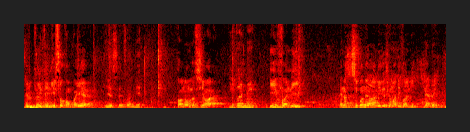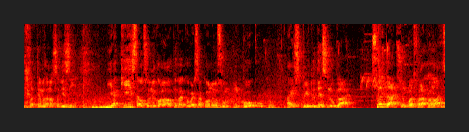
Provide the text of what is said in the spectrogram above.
pelo que eu entendi, sua companheira? Isso, Ivani. Qual o nome da senhora? Ivani. Ivani. É nossa segunda amiga chamada Ivani, né, bem? Só temos a nossa vizinha. E aqui está o seu Nicolau que vai conversar conosco um, pouco a respeito desse lugar sua idade, o senhor pode falar para nós?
